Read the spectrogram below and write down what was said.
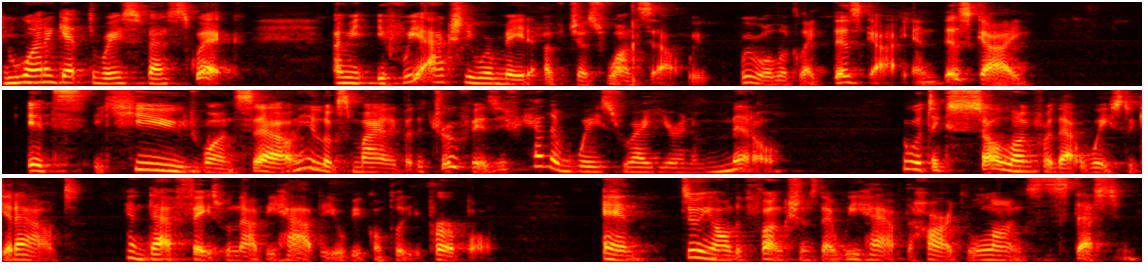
we want to get the race fast quick. I mean, if we actually were made of just one cell, we, we will look like this guy. And this guy, it's a huge one cell. He looks smiley, but the truth is, if you had the waste right here in the middle, it will take so long for that waste to get out, and that face will not be happy. It will be completely purple. And doing all the functions that we have the heart, the lungs, the intestine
